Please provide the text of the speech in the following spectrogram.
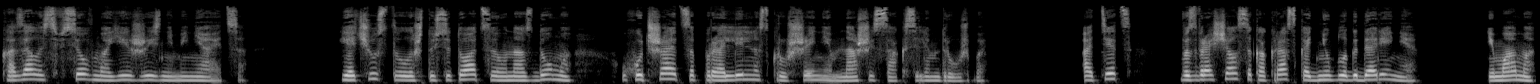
Казалось, все в моей жизни меняется. Я чувствовала, что ситуация у нас дома ухудшается параллельно с крушением нашей с Акселем дружбы. Отец возвращался как раз ко Дню Благодарения, и мама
